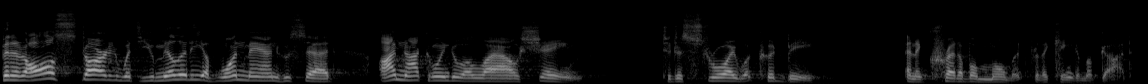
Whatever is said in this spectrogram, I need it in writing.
But it all started with humility of one man who said, I'm not going to allow shame to destroy what could be an incredible moment for the kingdom of God.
